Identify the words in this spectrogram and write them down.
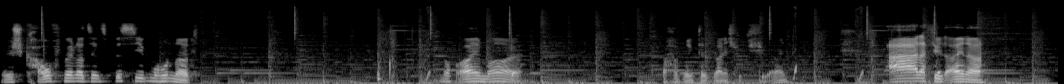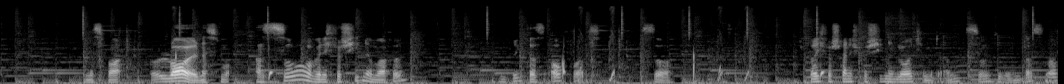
Ich kaufe mir das jetzt bis 700. Noch einmal. Ach, er bringt da gar nicht wirklich viel ein. Ah, da fehlt einer. Das war... Oh, lol, das war... Ach so, wenn ich verschiedene mache, dann bringt das auch was. So. Spreche ich wahrscheinlich verschiedene Leute mit an. So, hier dann das noch.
